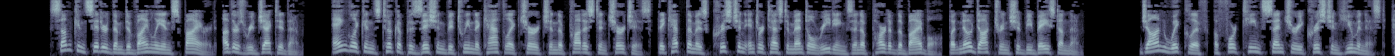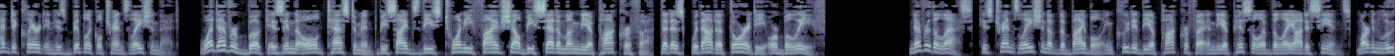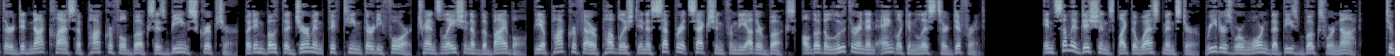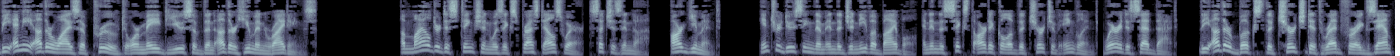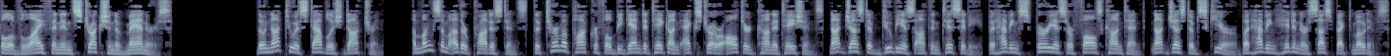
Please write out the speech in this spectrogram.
Some considered them divinely inspired, others rejected them. Anglicans took a position between the Catholic Church and the Protestant churches, they kept them as Christian intertestamental readings and a part of the Bible, but no doctrine should be based on them. John Wycliffe, a 14th-century Christian humanist, had declared in his biblical translation that, "...whatever book is in the Old Testament besides these twenty-five shall be set among the Apocrypha, that is, without authority or belief." Nevertheless, his translation of the Bible included the Apocrypha and the Epistle of the Laodiceans. Martin Luther did not class apocryphal books as being scripture, but in both the German 1534 translation of the Bible, the Apocrypha are published in a separate section from the other books, although the Lutheran and Anglican lists are different. In some editions like the Westminster, readers were warned that these books were not to be any otherwise approved or made use of than other human writings. A milder distinction was expressed elsewhere, such as in the «argument» introducing them in the Geneva Bible, and in the sixth article of the Church of England, where it is said that, "...the other books the Church doth read for example of life and instruction of manners," though not to establish doctrine. Among some other Protestants, the term apocryphal began to take on extra or altered connotations, not just of dubious authenticity, but having spurious or false content, not just obscure but having hidden or suspect motives.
